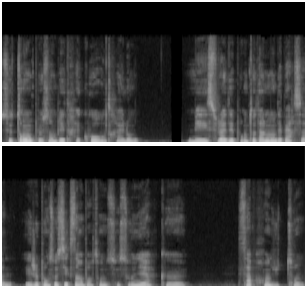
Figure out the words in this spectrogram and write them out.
Ce temps peut sembler très court ou très long, mais cela dépend totalement des personnes. Et je pense aussi que c'est important de se souvenir que ça prend du temps,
